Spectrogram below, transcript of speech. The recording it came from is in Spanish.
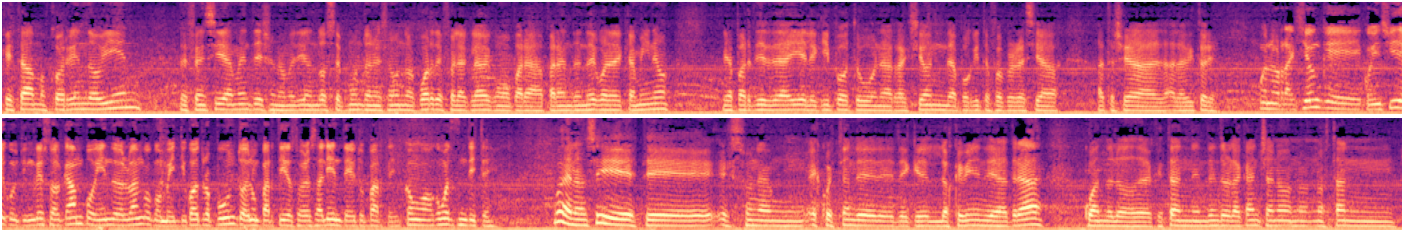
que estábamos corriendo bien. Defensivamente ellos nos metieron 12 puntos en el segundo cuarto y fue la clave como para, para entender cuál era el camino y a partir de ahí el equipo tuvo una reacción, de a poquito fue progresiva hasta llegar a la, victoria. Bueno, reacción que coincide con tu ingreso al campo yendo del banco con 24 puntos en un partido sobresaliente de tu parte. ¿Cómo, cómo te sentiste? Bueno, sí, este, es, una, es cuestión de, que los que vienen de atrás, cuando los que están dentro de la cancha no, no, no están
